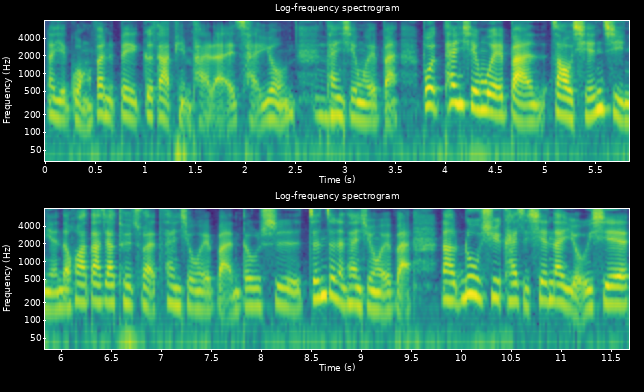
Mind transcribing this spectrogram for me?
那也广泛的被各大品牌来采用碳纤维板。嗯、不过碳纤维板早前几年的话，大家推出来的碳纤维板都是真正的碳纤维板。那陆续开始现在有一些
